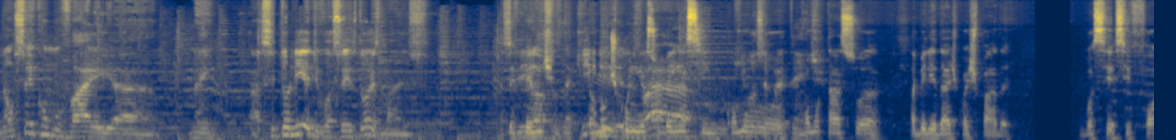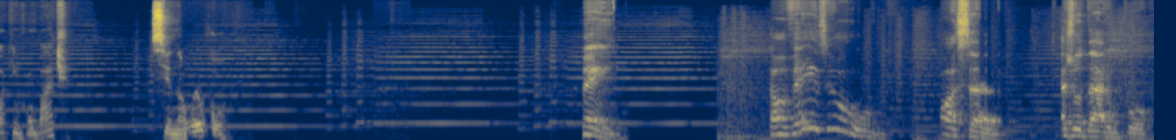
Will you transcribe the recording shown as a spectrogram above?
não sei como vai ah, bem, a sintonia de vocês dois, mas. as Depende. aqui, Eu não te conheço lá, bem assim. Como, você pretende? como tá a sua habilidade com a espada? Você se foca em combate? Se não, eu vou. Bem, talvez eu possa ajudar um pouco.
